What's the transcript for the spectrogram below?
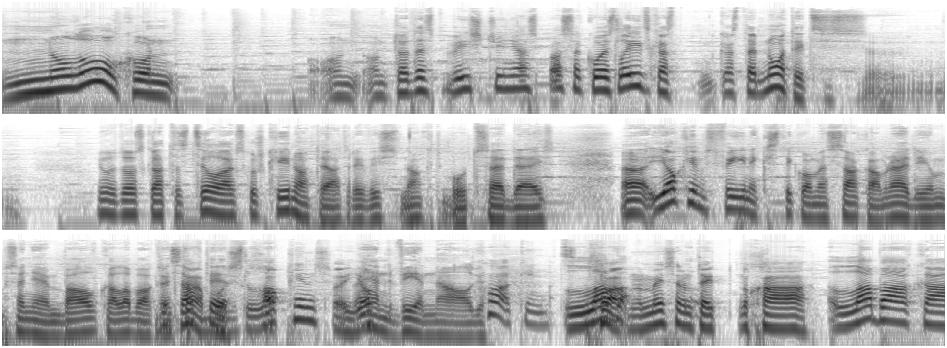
nu, lūk, un, un, un tad es višķiņās pasakos līdzi, kas, kas te ir noticis. Jūtos kā tas cilvēks, kurš kinoteātrī visu nakti būtu sēdējis. Uh, Jokims Fīniks, tikko mēs sākām raidījumu, saņēma balvu kā labākais Kā aktieris. būs Hawkins vai Jokins? Hawkins. vienalga. Laba. Laba, Nu, mēs varam teikt, nu, kā. labākā,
